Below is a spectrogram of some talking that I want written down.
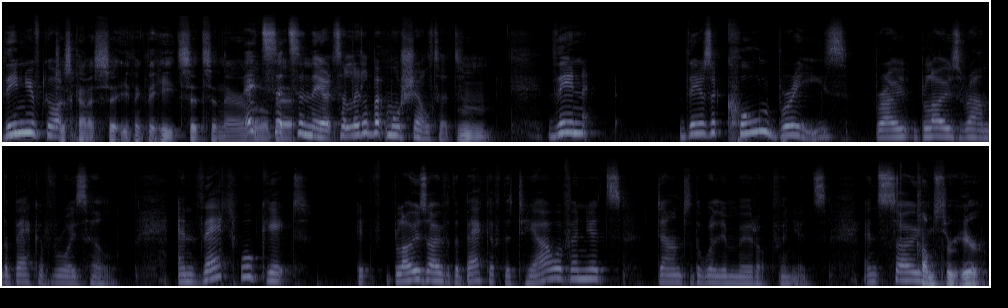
Then you've got just kind of sit. You think the heat sits in there a it sits bit? in there. It's a little bit more sheltered. Hmm. Then there's a cool breeze bro- blows round the back of Roy's Hill, and that will get it blows over the back of the Te Awa vineyards down to the William Murdoch vineyards, and so Comes through here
